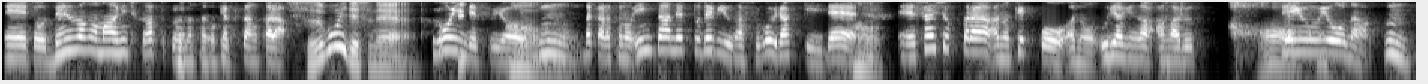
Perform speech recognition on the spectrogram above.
えっ、と、電話が毎日かかってくるようになったの、お客さんから。すごいですね。すごいんですよ。ううんん。だからそのインターネットデビューがすごいラッキーで、うん。えー最初からあの結構あの売り上げが上がるはあっていうような、うん。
